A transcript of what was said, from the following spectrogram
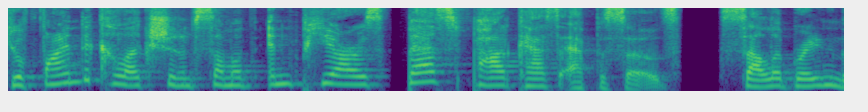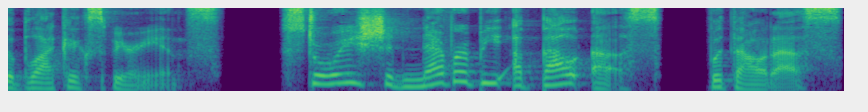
you'll find a collection of some of NPR's best podcast episodes celebrating the Black experience. Stories should never be about us without us.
